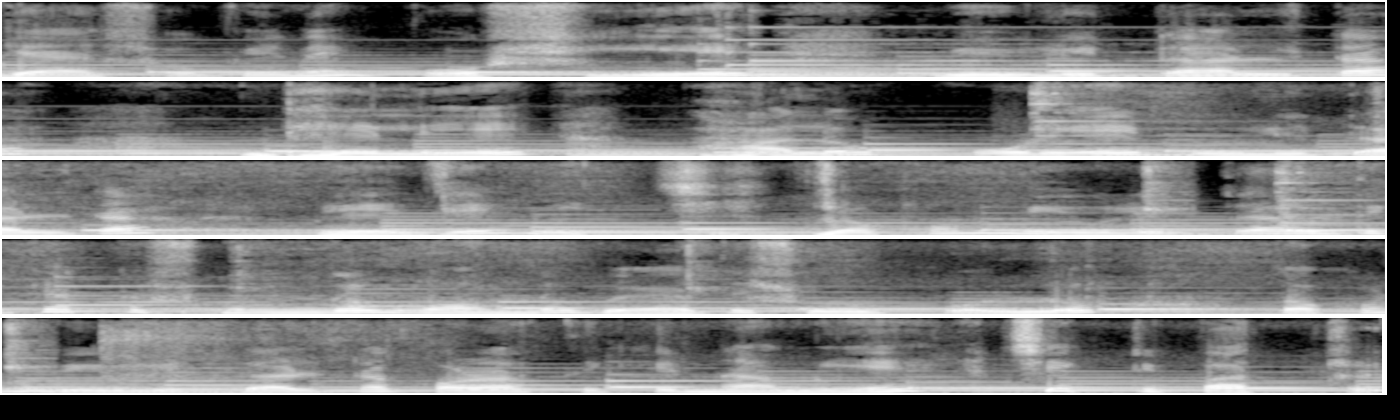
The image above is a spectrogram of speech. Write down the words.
গ্যাস ওভেনে বসিয়ে বিউলির ডালটা ঢেলে ভালো করে বিউলির ডালটা ভেজে নিচ্ছি। যখন বিউলির ডাল থেকে একটা সুন্দর গন্ধ বেরাতে শুরু করল, তখন বিউলির ডালটা কড়া থেকে নামিয়ে একটি পাত্রে।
